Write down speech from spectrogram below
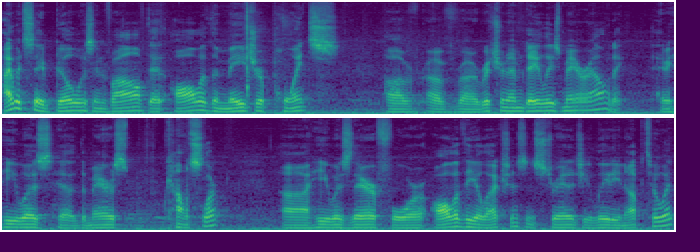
I would say Bill was involved at all of the major points of, of uh, Richard M. Daley's mayoralty. I mean, he was uh, the mayor's counselor. Uh, he was there for all of the elections and strategy leading up to it.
